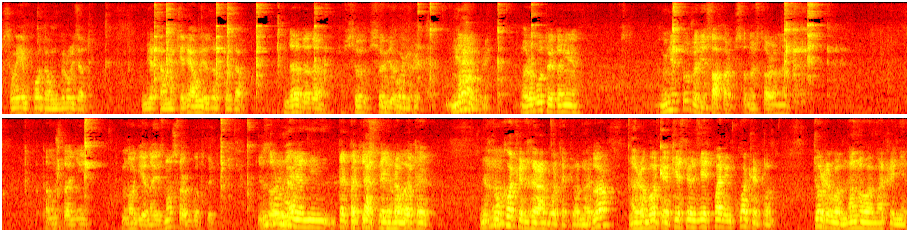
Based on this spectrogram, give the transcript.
своим ходом грузят, где-то материал везут туда. Да, да, да. Все, все верно. Но-. Работают они. У них тоже не сахар, с одной стороны. Потому что они многие на износ работают. Из-за Ну, руля. наверное, это Ипотечные так не налоги. работает. Ну, что хочет заработать, он Да. работает. Если здесь парень хочет, он тоже вон на новой машине.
